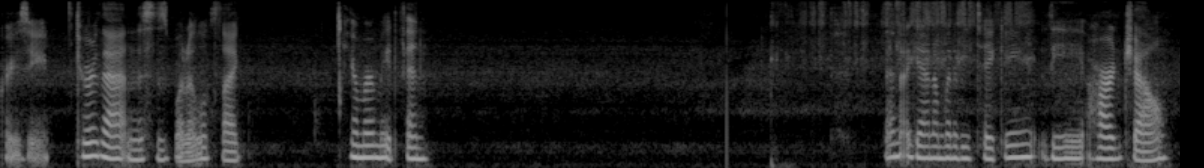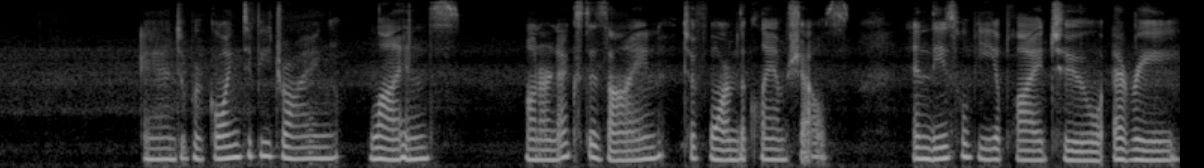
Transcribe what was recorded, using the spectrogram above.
crazy. Cure that, and this is what it looks like. Your mermaid fin. Then again, I'm going to be taking the hard gel and we're going to be drawing lines on our next design to form the clamshells. And these will be applied to every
